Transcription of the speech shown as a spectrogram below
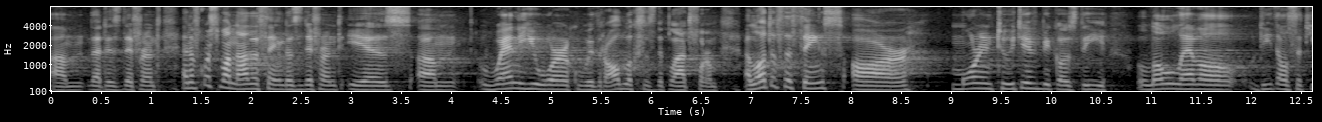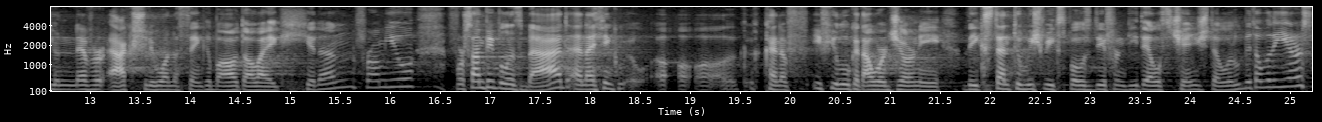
um, that is different. And of course, one other thing that's different is um, when you work with Roblox as the platform, a lot of the things are more intuitive because the low-level details that you never actually want to think about are like hidden from you. For some people, it's bad, and I think uh, uh, uh, kind of if you look at our journey, the extent to which we expose different details changed a little bit over the years,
